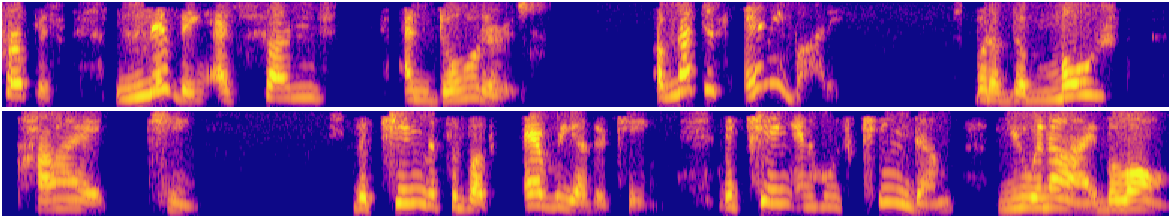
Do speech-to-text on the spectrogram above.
purpose. Living as sons and daughters of not just anybody, but of the most high king. The king that's above every other king. The king in whose kingdom you and I belong.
